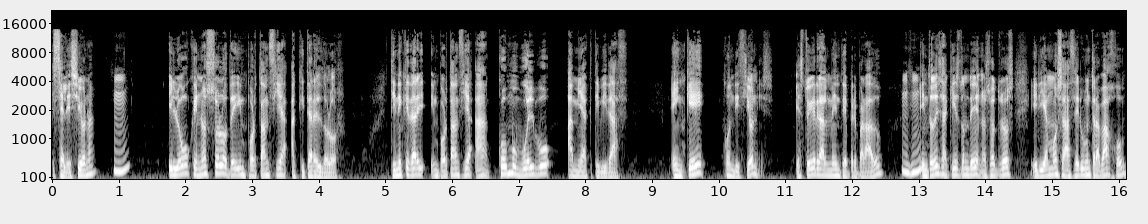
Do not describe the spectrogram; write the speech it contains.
se lesiona ¿Mm? y luego que no solo dé importancia a quitar el dolor, tiene que dar importancia a cómo vuelvo a mi actividad, en qué condiciones, estoy realmente preparado. Entonces aquí es donde nosotros iríamos a hacer un trabajo,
